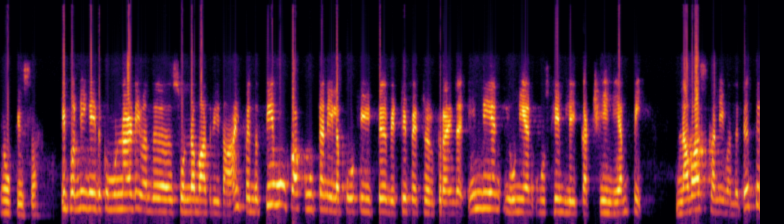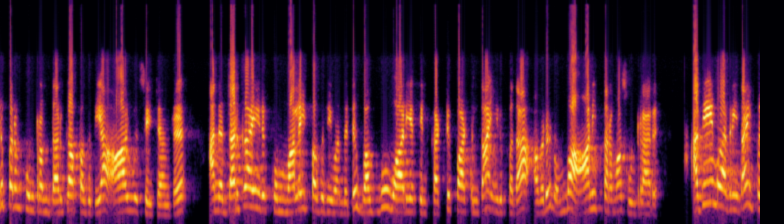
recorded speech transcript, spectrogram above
Okay sir. இப்போ நீங்க இதுக்கு முன்னாடி வந்து சொன்ன மாதிரி தான் இப்ப இந்த திமுக கூட்டணியில போட்டியிட்டு வெற்றி பெற்றிருக்கிற இந்த இந்தியன் யூனியன் முஸ்லீம் லீக் கட்சியின் எம்பி நவாஸ் கனி வந்துட்டு திருப்பரங்குன்றம் தர்கா பகுதியை ஆய்வு செஞ்சாங்க. அந்த தர்கா இருக்கும் மலைப்பகுதி வந்துட்டு வக்பு வாரியத்தின் கட்டுப்பாட்டில் தான் இருப்பதா அவரு ரொம்ப ஆணித்தரமா சொல்றாரு. அதே மாதிரி தான் இப்ப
